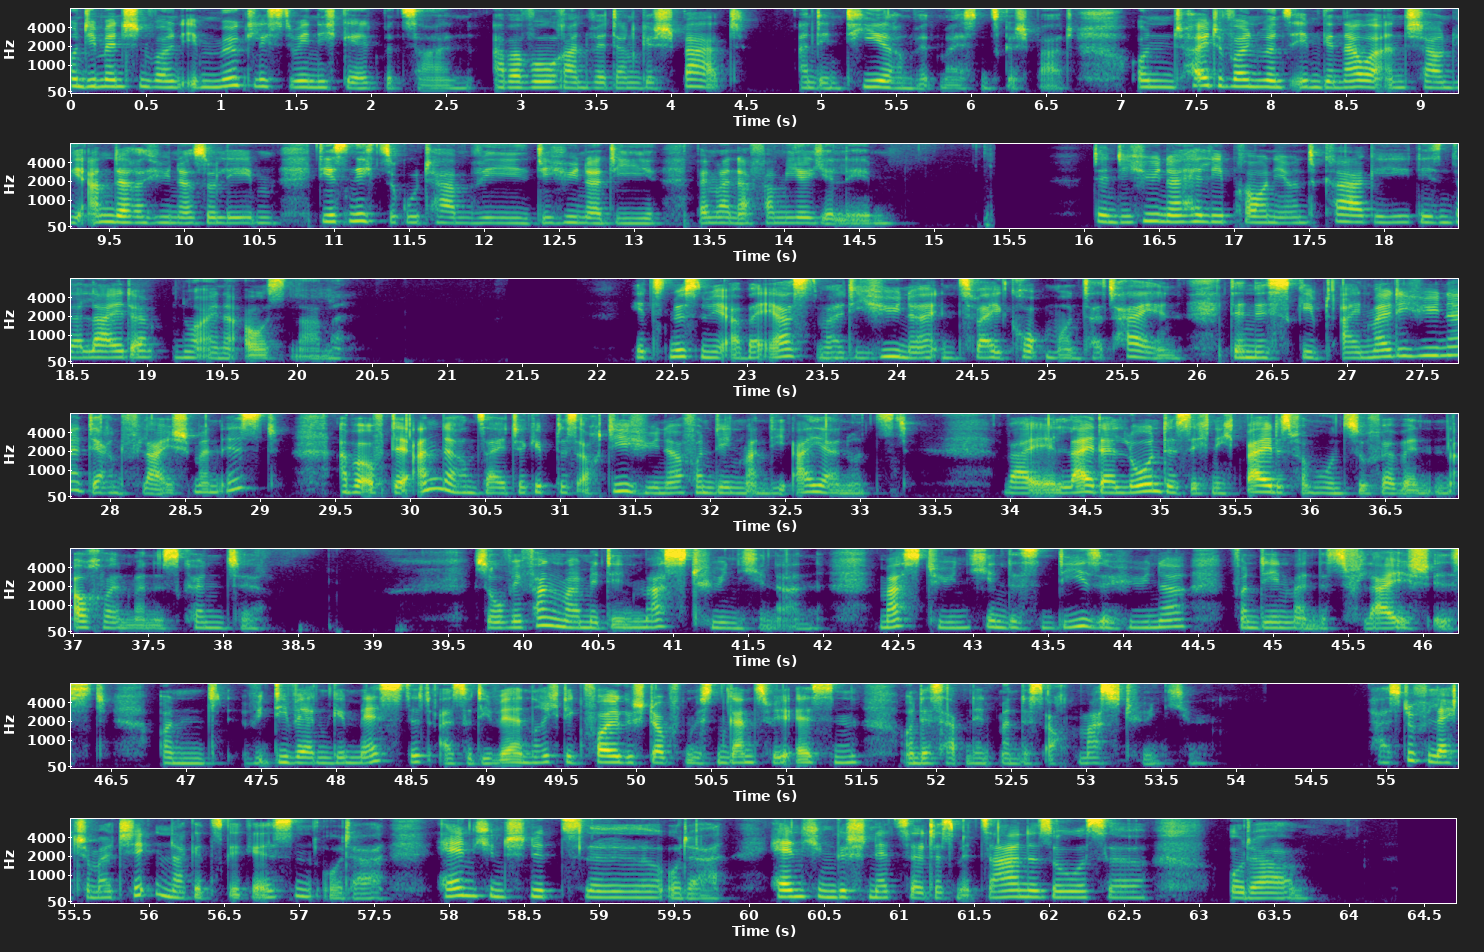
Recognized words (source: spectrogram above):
Und die Menschen wollen eben möglichst wenig Geld bezahlen. Aber woran wird dann gespart? An den Tieren wird meistens gespart. Und heute wollen wir uns eben genauer anschauen, wie andere Hühner so leben, die es nicht so gut haben wie die Hühner, die bei meiner Familie leben. Denn die Hühner Helly, Brownie und Kragi, die sind da leider nur eine Ausnahme. Jetzt müssen wir aber erstmal die Hühner in zwei Gruppen unterteilen, denn es gibt einmal die Hühner, deren Fleisch man isst, aber auf der anderen Seite gibt es auch die Hühner, von denen man die Eier nutzt. Weil leider lohnt es sich nicht beides vom Hund zu verwenden, auch wenn man es könnte. So, wir fangen mal mit den Masthühnchen an. Masthühnchen, das sind diese Hühner, von denen man das Fleisch isst. Und die werden gemästet, also die werden richtig vollgestopft, müssen ganz viel essen und deshalb nennt man das auch Masthühnchen. Hast du vielleicht schon mal Chicken Nuggets gegessen oder Hähnchenschnitzel oder Hähnchengeschnetzeltes mit Sahnesoße oder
